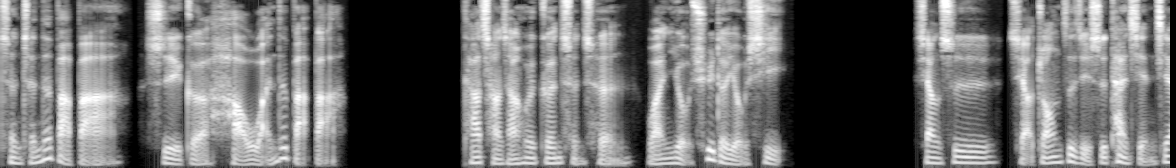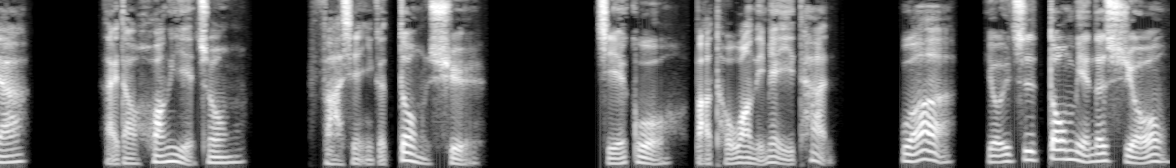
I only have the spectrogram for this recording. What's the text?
晨晨的爸爸。是一个好玩的爸爸，他常常会跟晨晨玩有趣的游戏，像是假装自己是探险家，来到荒野中，发现一个洞穴，结果把头往里面一探，哇，有一只冬眠的熊。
